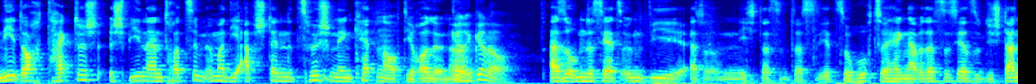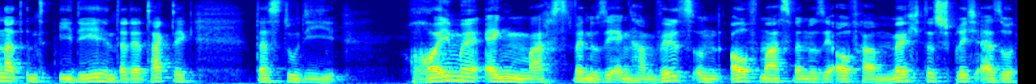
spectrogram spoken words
nee, doch, taktisch spielen dann trotzdem immer die Abstände zwischen den Ketten auch die Rolle, ne? G genau also um das jetzt irgendwie, also nicht das, das jetzt so hoch zu hängen, aber das ist ja so die Standardidee hinter der Taktik, dass du die Räume eng machst, wenn du sie eng haben willst und aufmachst, wenn du sie aufhaben möchtest. Sprich also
